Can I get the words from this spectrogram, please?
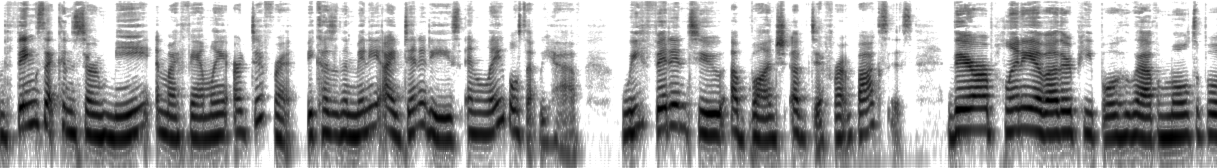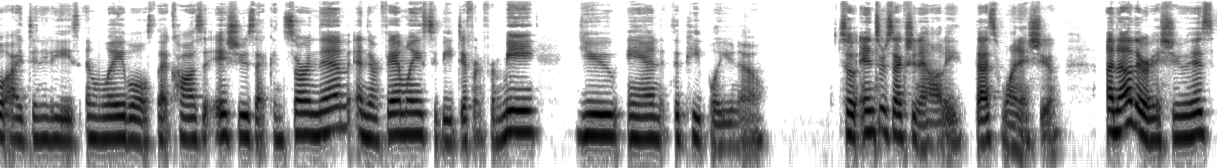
The things that concern me and my family are different because of the many identities and labels that we have. We fit into a bunch of different boxes. There are plenty of other people who have multiple identities and labels that cause the issues that concern them and their families to be different from me, you, and the people you know. So, intersectionality, that's one issue. Another issue is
